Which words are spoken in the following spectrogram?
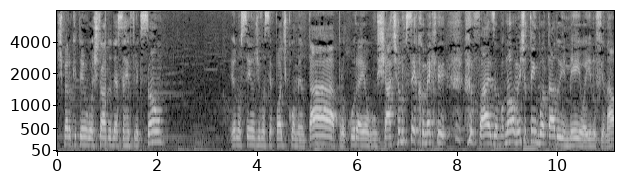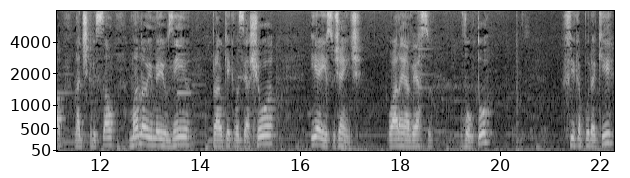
Espero que tenham gostado dessa reflexão. Eu não sei onde você pode comentar, procura aí algum chat, eu não sei como é que faz. Eu, normalmente eu tenho botado o e-mail aí no final, na descrição. Manda um e-mailzinho para o que, que você achou. E é isso, gente. O Aranha Verso voltou. Fica por aqui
